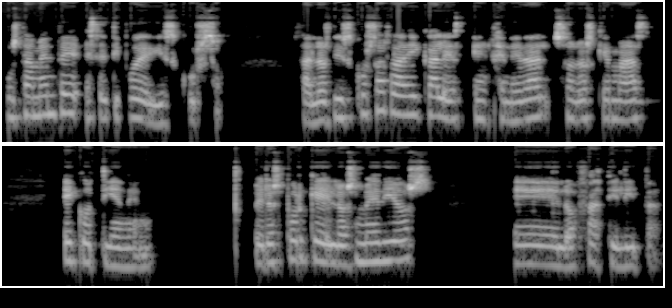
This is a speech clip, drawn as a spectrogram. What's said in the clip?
justamente ese tipo de discurso. O sea, los discursos radicales en general son los que más eco tienen, pero es porque los medios eh, lo facilitan.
